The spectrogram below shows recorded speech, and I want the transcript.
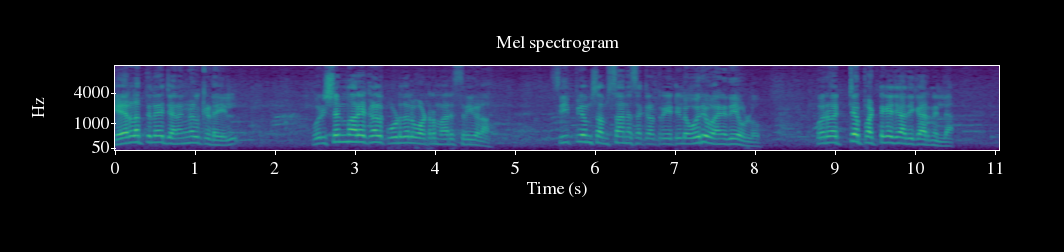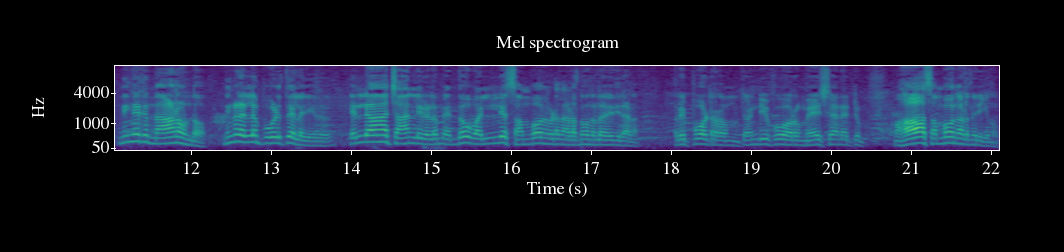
കേരളത്തിലെ ജനങ്ങൾക്കിടയിൽ പുരുഷന്മാരെക്കാൾ കൂടുതൽ വോട്ടർമാർ സ്ത്രീകളാണ് സി പി എം സംസ്ഥാന സെക്രട്ടേറിയറ്റിൽ ഒരു വനിതയേ ഉള്ളൂ. ഒരൊറ്റ പട്ടികജാതിക്കാരനില്ല. നിങ്ങൾക്ക് നാണമുണ്ടോ? നിങ്ങളെല്ലാം പുകഴ്ത്തുകയല്ല ചെയ്തത്? എല്ലാ ചാനലുകളും എന്തോ വലിയ സംഭവം ഇവിടെ നടന്നു എന്നുള്ള രീതിയിലാണ്. റിപ്പോർട്ടറും ട്വന്റി ഫോറും ഏഷ്യാനെറ്റും മഹാസംഭവം നടന്നിരിക്കുന്നു.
